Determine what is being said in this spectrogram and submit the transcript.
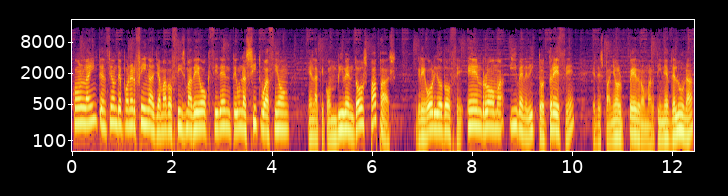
con la intención de poner fin al llamado cisma de Occidente, una situación en la que conviven dos papas, Gregorio XII en Roma y Benedicto XIII, el español Pedro Martínez de Luna,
